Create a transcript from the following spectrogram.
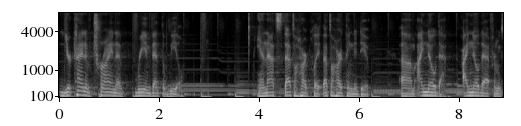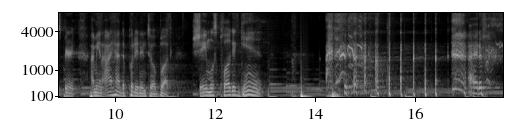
you're kind of trying to reinvent the wheel and that's that's a hard play that's a hard thing to do um, i know that I know that from experience. I mean, I had to put it into a book. Shameless plug again. I had to,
